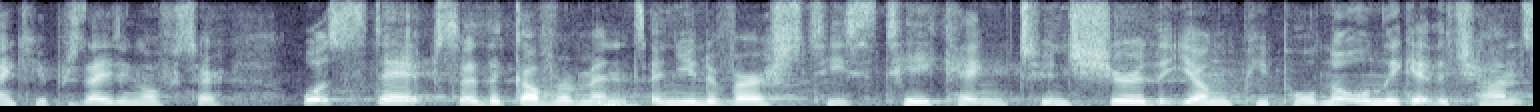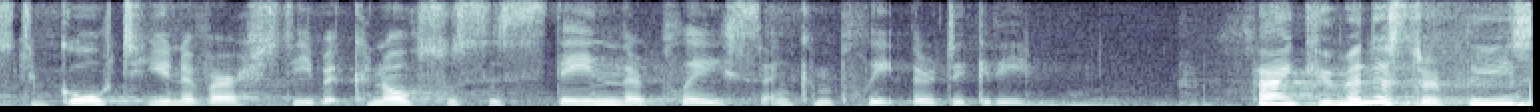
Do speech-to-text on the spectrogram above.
Thank you, Presiding Officer. What steps are the Government and universities taking to ensure that young people not only get the chance to go to university, but can also sustain their place and complete their degree? Thank you. Minister, please.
